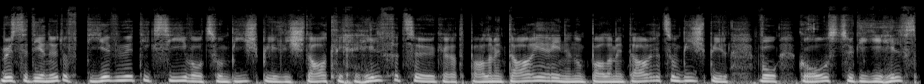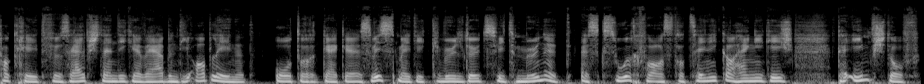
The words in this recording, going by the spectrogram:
Müssen ihr nicht auf die wütig sein, wo zum Beispiel die staatliche Hilfe zögern, Parlamentarierinnen und Parlamentarier zum Beispiel, wo großzügige Hilfspakete für selbstständige Erwerbende ablehnen? Oder gegen Swissmedic, weil dort seit Monaten ein Gesuch von AstraZeneca hängig ist, der Impfstoff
